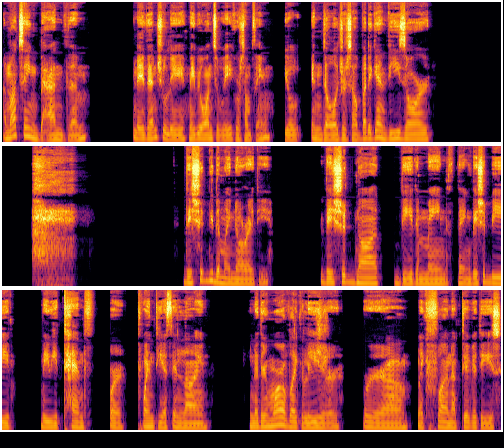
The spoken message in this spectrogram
I'm not saying ban them. And eventually, maybe once a week or something, you'll indulge yourself. But again, these are. they should be the minority. They should not be the main thing. They should be maybe 10th or 20th in line. You know, they're more of like leisure or uh, like fun activities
